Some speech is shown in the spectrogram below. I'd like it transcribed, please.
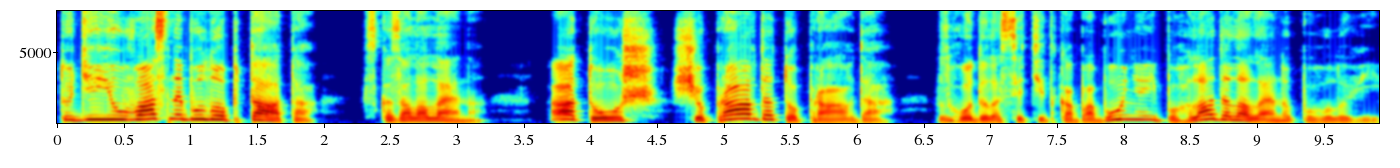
Тоді й у вас не було б тата, сказала Лена. «А тож, що правда, то правда, згодилася тітка бабуня і погладила Лену по голові.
